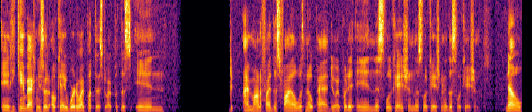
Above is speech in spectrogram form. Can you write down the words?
And he came back and he said, "Okay, where do I put this? Do I put this in I modified this file with Notepad. Do I put it in this location, this location, or this location? No,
